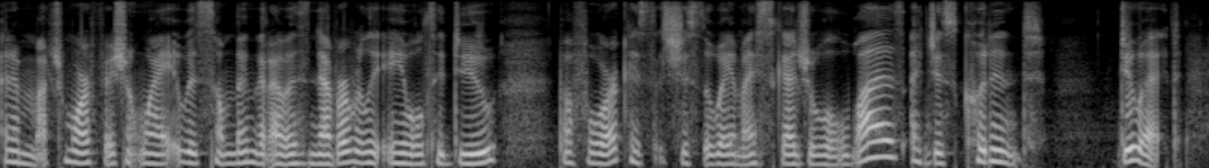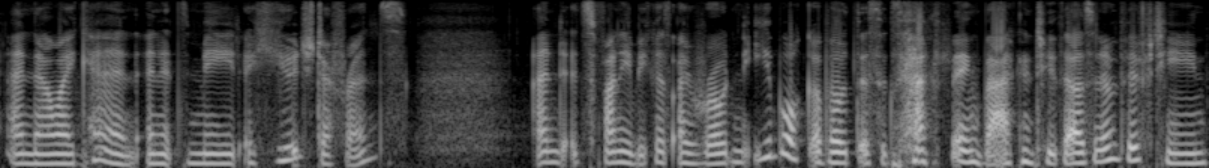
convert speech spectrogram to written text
in a much more efficient way. It was something that I was never really able to do before because it's just the way my schedule was. I just couldn't do it, and now I can, and it's made a huge difference. And it's funny because I wrote an ebook about this exact thing back in 2015,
